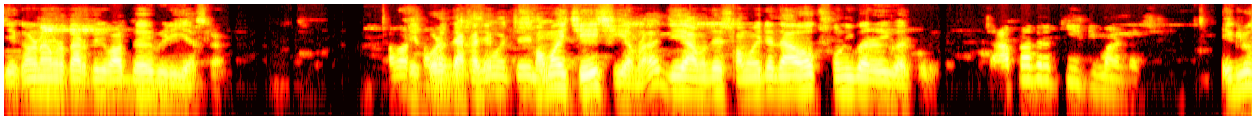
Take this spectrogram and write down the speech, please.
যে কারণে আমরা তাড়াতাড়ি বাধ্য হয়ে বেরিয়ে আসলাম। এরপরে দেখা যাক। সময় সময় চেয়েছি আমরা যে আমাদের সময়টা দেওয়া হোক শনিবার রবিবার করে। আপনাদের কি ডিমান্ড আছে? এগুলো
